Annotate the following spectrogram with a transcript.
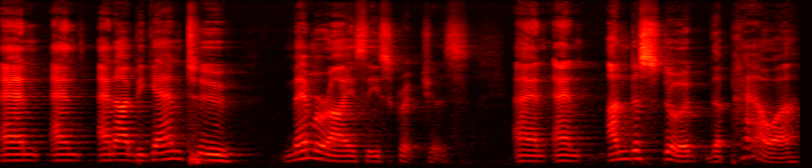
And, and, and I began to memorize these scriptures and, and understood the power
